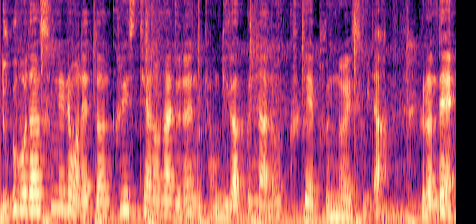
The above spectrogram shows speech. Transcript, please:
누구보다 승리를 원했던 크리스티아노 호날두는 경기가 끝난 후 크게 분노했습니다. 그런데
